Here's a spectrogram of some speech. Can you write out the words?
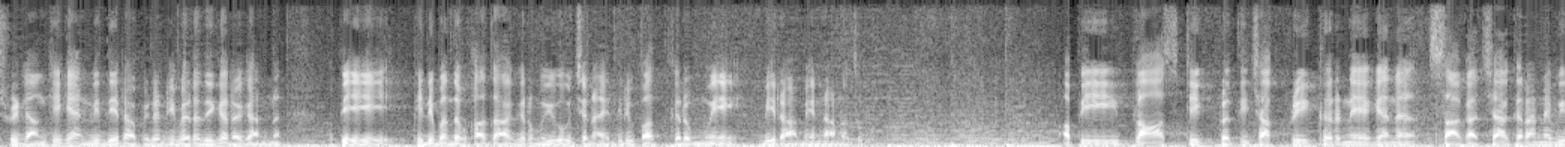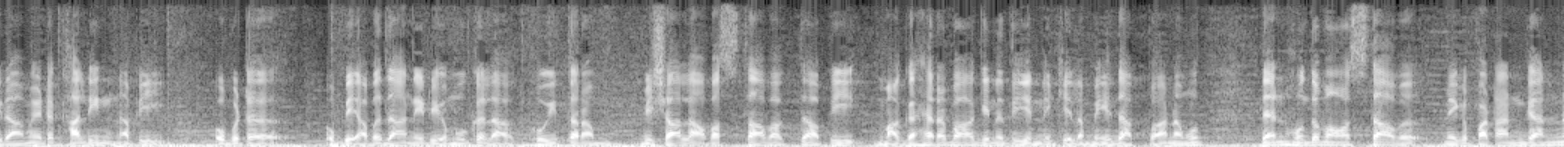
ශ්‍රී ලංක ගැන් විදිර අපිට නිවැරදි කරගන්න. අපේ පිළිබඳව කතා කරම යෝජන ඉදිරිපත් කරම මේ විරාමයෙන් අනතුරු. අපි ප්ලාස්ටික් ප්‍රතිචක්්‍රී කරණය ගැන සාකච්ඡා කරන්න විරාමයට කලින් අපි ඔබට ඔබේ අවධානයට යොමු කලා කොයි තරම් විශාල අවස්ථාවක්ද අපි මගහැරවාගෙන තියෙන්නේ කියලා මේ දක්වා. නමුත් දැන් හොඳම අවස්ථාව මේක පටන් ගන්න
